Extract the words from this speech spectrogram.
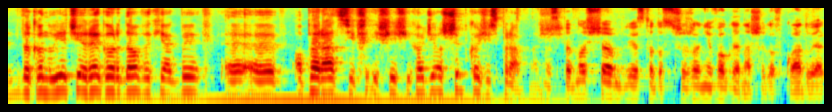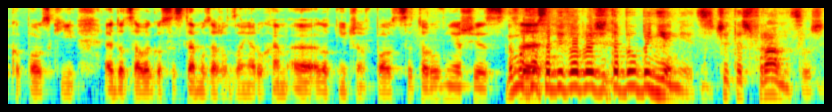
dokonujecie rekordowych jakby e, e, operacji, jeśli chodzi o szybkość i sprawność? Z pewnością jest to dostrzeżenie w ogóle naszego wkładu jako Polski e, do całego systemu zarządzania ruchem lotniczym w Polsce. To również jest. No można sobie wyobrazić, że to byłby Niemiec, czy też Francuz,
